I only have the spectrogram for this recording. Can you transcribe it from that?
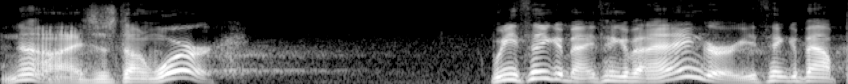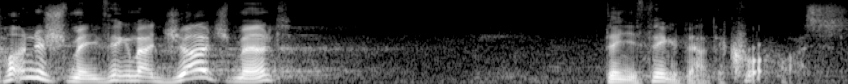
No, it just doesn't work. What do you think about? You think about anger, you think about punishment, you think about judgment, then you think about the cross.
